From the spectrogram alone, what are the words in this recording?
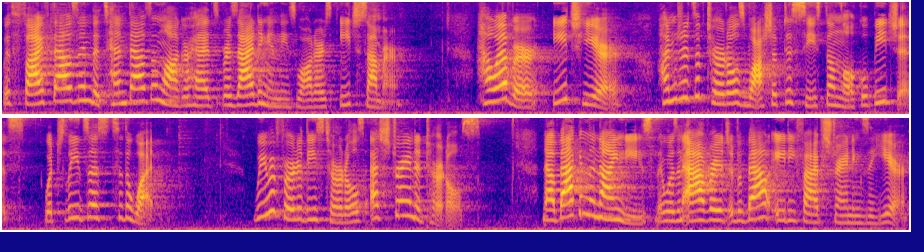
with 5,000 to 10,000 loggerheads residing in these waters each summer. However, each year, hundreds of turtles wash up deceased on local beaches, which leads us to the what? We refer to these turtles as stranded turtles. Now, back in the 90s, there was an average of about 85 strandings a year.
